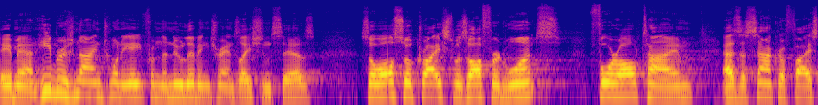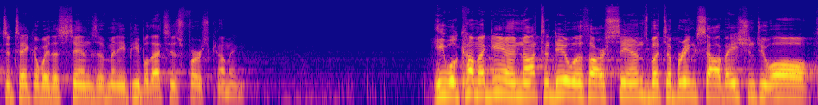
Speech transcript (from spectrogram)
Amen. Hebrews 9:28 from the New Living Translation says, "So also Christ was offered once for all time as a sacrifice to take away the sins of many people." That's his first coming. He will come again not to deal with our sins, but to bring salvation to all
